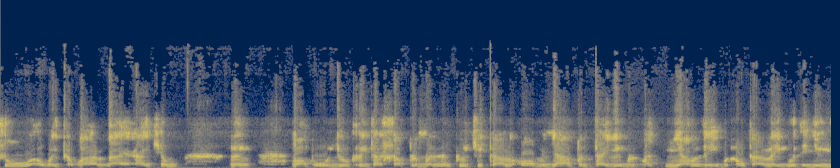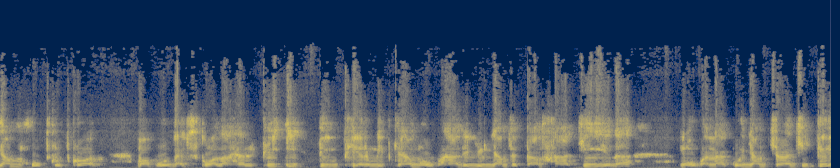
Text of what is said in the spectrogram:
សួរអ្វីក៏បានដែរហើយខ្ញុំនឹងបងប្អូនយល់ឃើញថា supplement ហ្នឹងគឺជាការល្អមួយយ៉ាងប៉ុន្តែយើងមិនបាច់ញ៉ាំទេបើក្នុងករណីមួយដែលយើងញ៉ាំម្ហូបគ្រប់គ្រាន់បងប្អូនដែលស្គាល់ថា healthy eating pyramid គេហៅម្ហូបអាហារដែលយើងញ៉ាំទៅតាមសាជីណាម្ហូបអាណាគួរញ៉ាំច្រើនជាងគេ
